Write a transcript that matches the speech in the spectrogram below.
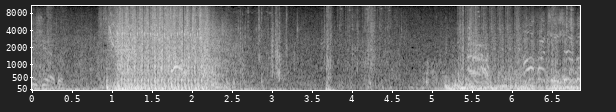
Atingido. Alvo atingido!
